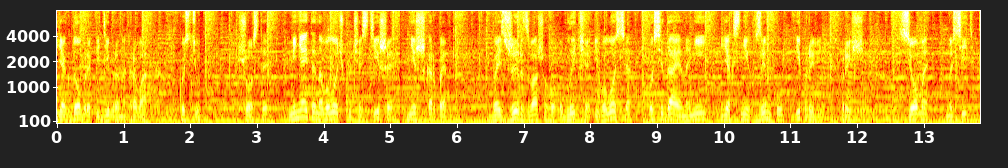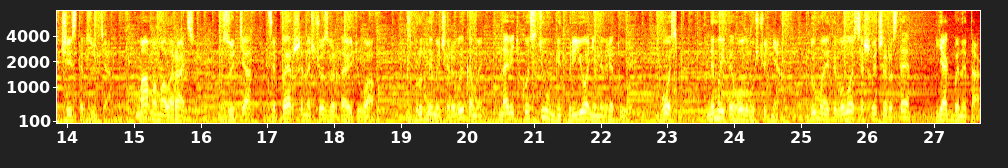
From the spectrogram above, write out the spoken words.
як добре підібрана краватка. Костюм. Шосте. Міняйте наволочку частіше, ніж шкарпетки. Весь жир з вашого обличчя і волосся осідає на ній, як сніг взимку, і привіт, прищі. Сьоме. Носіть чисте взуття. Мама мала рацію. Взуття це перше, на що звертають увагу. З брудними черевиками навіть костюм від брійоні не врятує. Восьме. Не мийте голову щодня. Думаєте, волосся швидше росте? Як би не так.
